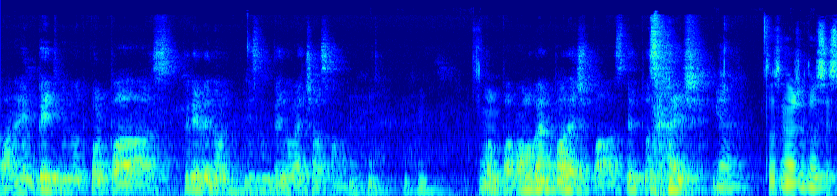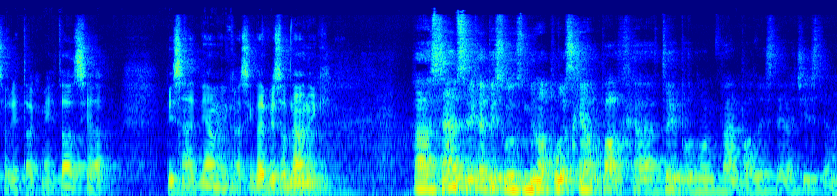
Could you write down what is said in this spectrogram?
pa ne vem, 5 minut, pol pa gre vedno, mislim, vedno več časa. ne. Mhm, mhm. Pol pa malo ven padeš, pa spet pozajiš. Ja, to sem jaz že dosti stvari, tako meditacija, pisanje dnevnika. Si kdaj pisal dnevnik? Uh, sem si nekaj pisal, ko sem bil na polskem, ampak uh, to je pol ven padlo iz tega čistega.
